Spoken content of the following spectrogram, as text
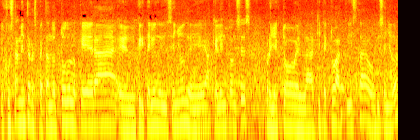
y justamente respetando todo lo que era el criterio de diseño de aquel entonces proyectó el arquitecto, artista o diseñador.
